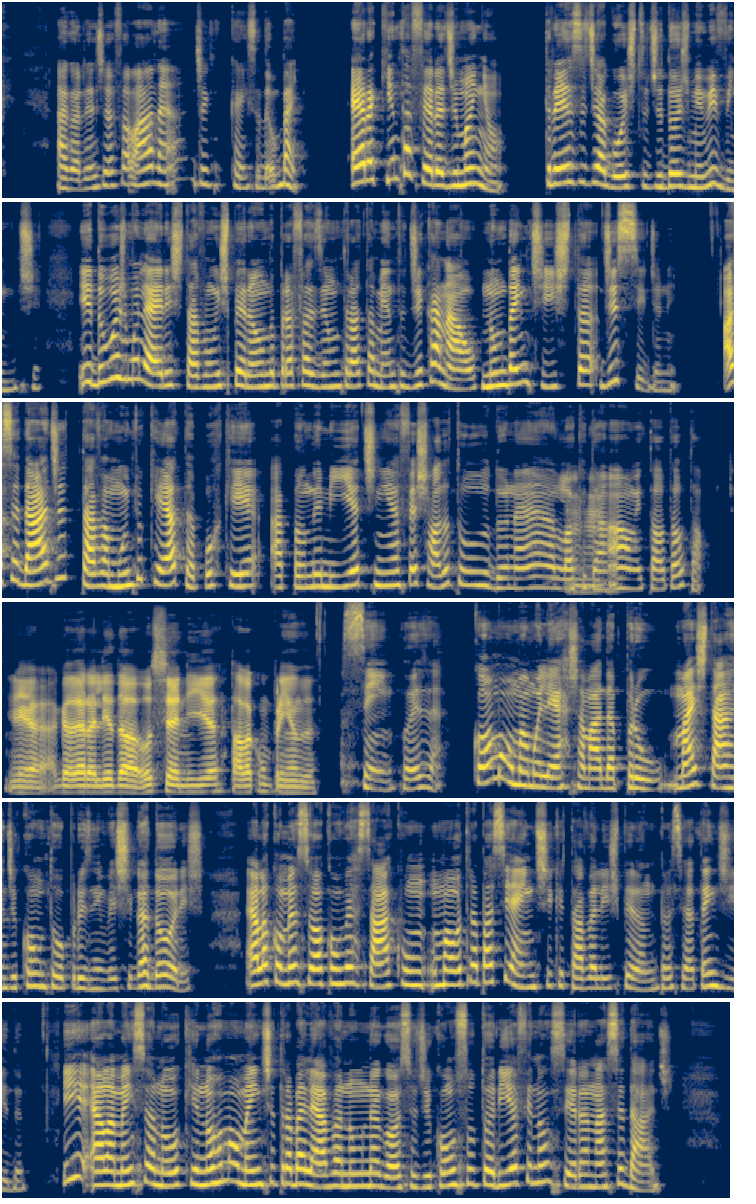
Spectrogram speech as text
Agora a gente vai falar, né, de quem se deu bem. Era quinta-feira de manhã, 13 de agosto de 2020, e duas mulheres estavam esperando para fazer um tratamento de canal num dentista de Sydney. A cidade estava muito quieta porque a pandemia tinha fechado tudo, né? Lockdown uhum. e tal, tal, tal. E a galera ali da Oceania estava cumprindo. Sim, pois é. Como uma mulher chamada Prue mais tarde contou para os investigadores, ela começou a conversar com uma outra paciente que estava ali esperando para ser atendida. E ela mencionou que normalmente trabalhava num negócio de consultoria financeira na cidade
